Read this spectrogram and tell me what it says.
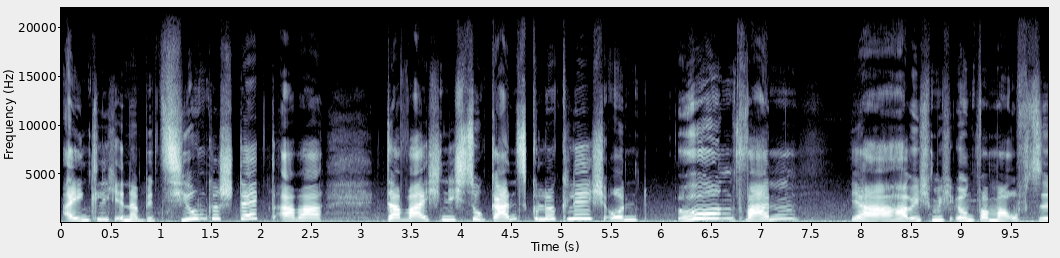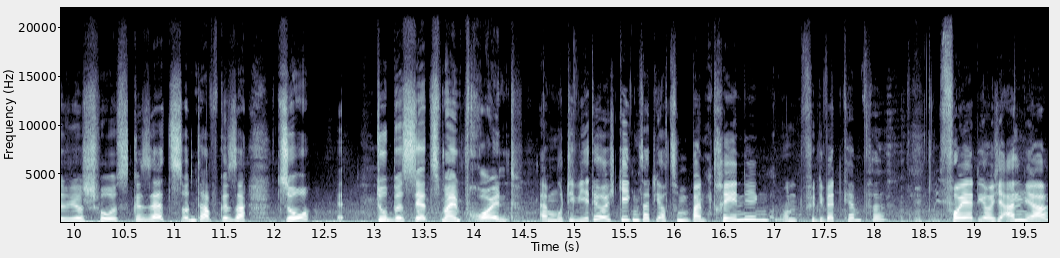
eigentlich in einer Beziehung gesteckt, aber da war ich nicht so ganz glücklich und irgendwann, ja, habe ich mich irgendwann mal auf Silvios Schoß gesetzt und habe gesagt, so, du bist jetzt mein Freund. Äh, motiviert ihr euch gegenseitig auch zum, beim Training und für die Wettkämpfe? Feuert ihr euch an, ja?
